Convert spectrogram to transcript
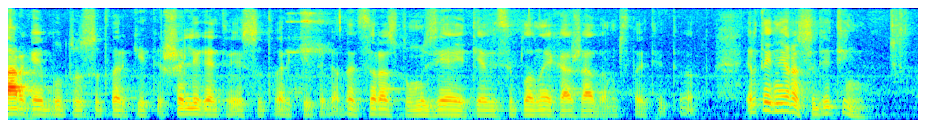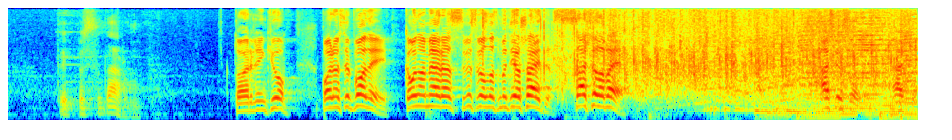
parkai būtų sutvarkyti, šalygatviai sutvarkyti, kad atsirastų muziejai, tie visi planai, ką žadam statyti. Vat. Ir tai nėra sudėtinga. Tai pasidarom. To ir linkiu. Ponios ir ponai, Kauno meras Visvaldas Matėjo Šaitis. Ačiū labai. Ačiū Visvaldas. Ačiū.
